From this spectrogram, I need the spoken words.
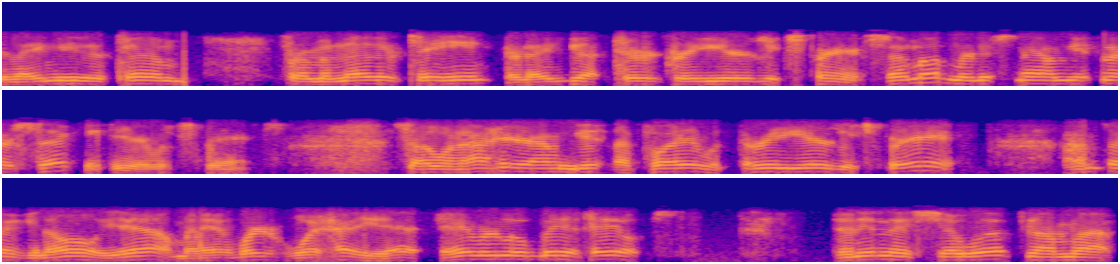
they've either come from another team or they've got two or three years experience. Some of them are just now getting their second year of experience. So when I hear I'm getting a player with three years experience, I'm thinking, oh yeah, man, we're, we're hey, every little bit helps. And then they show up and I'm like,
